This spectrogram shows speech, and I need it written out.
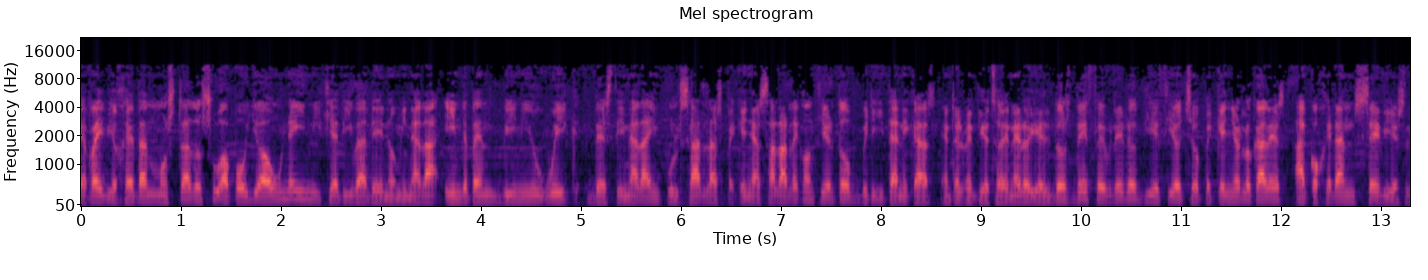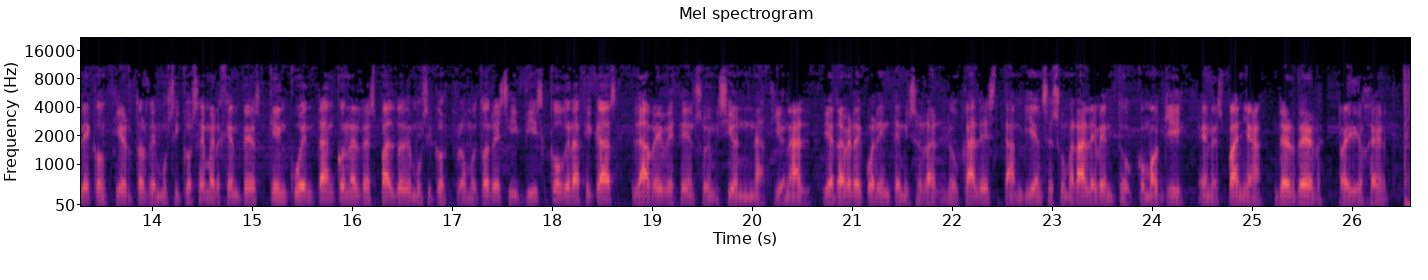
Radiohead han mostrado su apoyo a una iniciativa denominada Independent Venue Week destinada a impulsar las pequeñas salas de concierto británicas. Entre el 28 de enero y el 2 de febrero, 18 pequeños locales acogerán series de conciertos de músicos emergentes que cuentan con el respaldo de músicos promotores y discográficas, la BBC en su emisión nacional y a través de 40 emisoras locales también se sumará al evento, como aquí en España, Der Der Radiohead.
